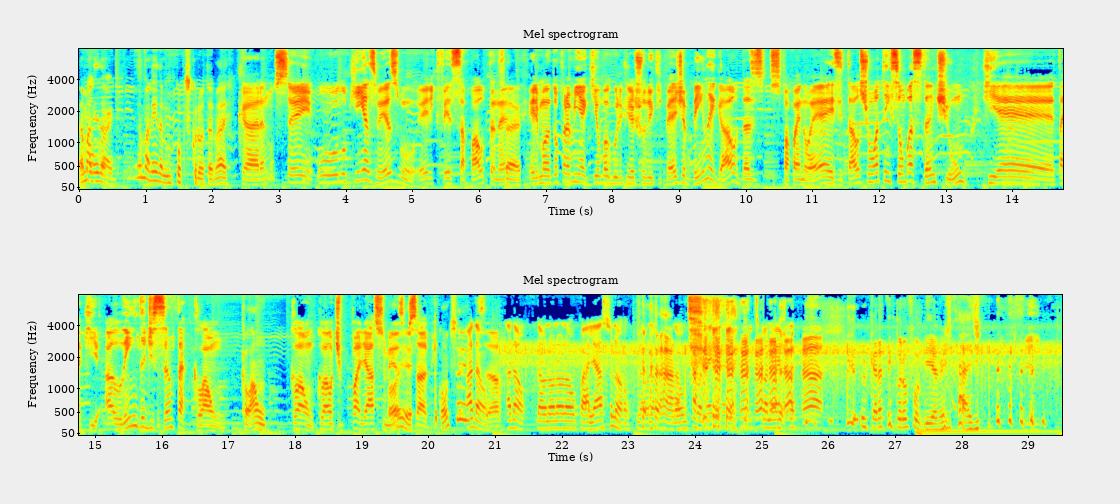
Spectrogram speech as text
É uma, lenda, é uma lenda um pouco escrota, vai. Cara, não sei. O Luquinhas mesmo, ele que fez essa pauta, né? Certo. Ele mandou pra mim aqui um bagulho que ele achou no Wikipedia bem legal, das, dos Papai Noéis e tal. Chamou atenção bastante um, que é. Tá aqui, A Lenda de Santa Clown. Clown. Clown, clown, tipo palhaço mesmo, Olha. sabe? Conta isso aí. Ah, não. Ah, não. Não, não, não, não. Palhaço, não. Não, não. Não desconecta. desconecta. O cara tem corofobia, é verdade.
